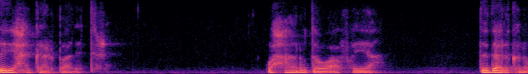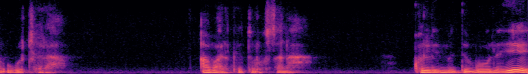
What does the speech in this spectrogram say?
dayaxa gaadh baadi tiri waxaanu dawaafayaa. Dadaalkana ugu jiraa abaalkii durugsanaa. Kollay ma daboolayee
